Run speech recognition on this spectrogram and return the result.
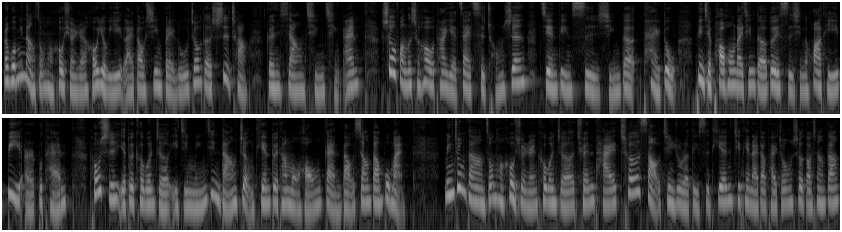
而国民党总统候选人侯友谊来到新北泸州的市场跟乡亲请安，受访的时候，他也再次重申坚定死刑的态度，并且炮轰赖清德对死刑的话题避而不谈，同时也对柯文哲以及民进党整天对他抹红感到相当不满。民众党总统候选人柯文哲全台车扫进入了第四天，今天来到台中，受到相当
